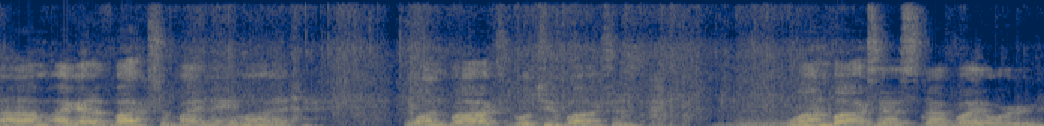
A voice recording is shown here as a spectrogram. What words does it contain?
Um, I got a box with my name on it. One box, well, two boxes. One box has stuff I ordered,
